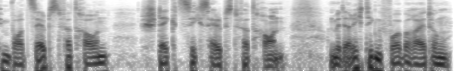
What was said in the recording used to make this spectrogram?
Im Wort Selbstvertrauen steckt sich Selbstvertrauen. Und mit der richtigen Vorbereitung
